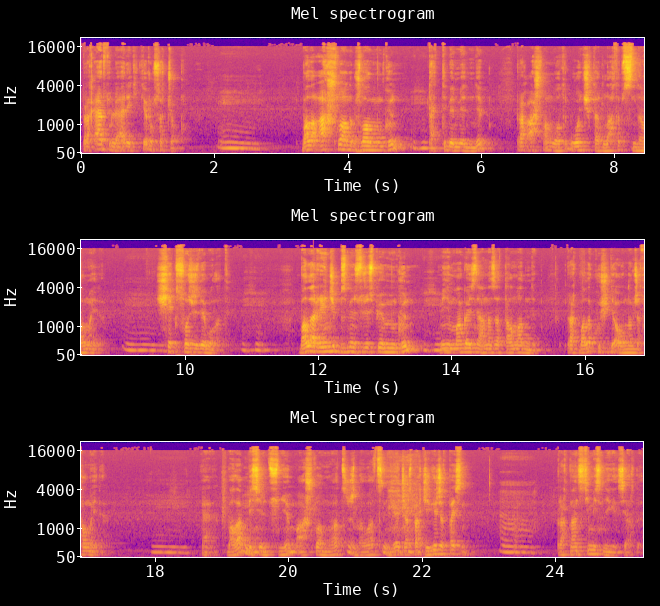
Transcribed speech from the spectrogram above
бірақ әртүрлі әрекетке рұқсат жоқ. Бала ашуланып жылауы мүмкін тәтті бермедім деп. Бірақ ашуланып отырып ойыншықтарды лақтырып сындыра алмайды. Шек сол жерде болады. Бала ренжіп бізбен сөйлеспеуі мүмкін. Мен магазиннен ана затты алмадым деп. Бірақ бала көшеде аунап жата алмайды. Балам мен сені түсінемін ашуланып жатрсың жылап жатрсың иә жат бірақ жерге жатпайсың. Бірақ мынаны істемейсің деген сияқты.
